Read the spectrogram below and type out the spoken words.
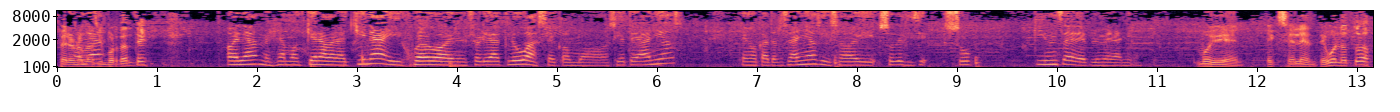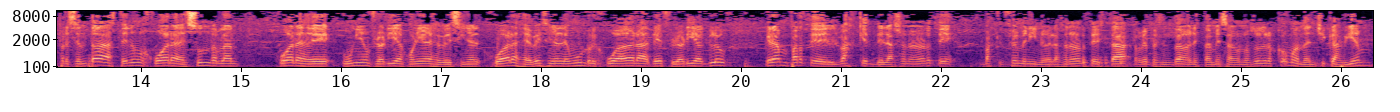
pero no Hola. menos importante. Hola, me llamo Kiara Malachina y juego en el Florida Club hace como 7 años. Tengo 14 años y soy sub-17 sub-15 de primer año. Muy bien, excelente. Bueno, todas presentadas. Tenemos jugadoras de Sunderland, jugadoras de Unión Florida, jugadoras de Vecinal, jugadoras de Vecinal de Munro y jugadora de Florida Club. Gran parte del básquet de la zona norte, básquet femenino de la zona norte está representado en esta mesa con nosotros. ¿Cómo andan, chicas? ¿Bien?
